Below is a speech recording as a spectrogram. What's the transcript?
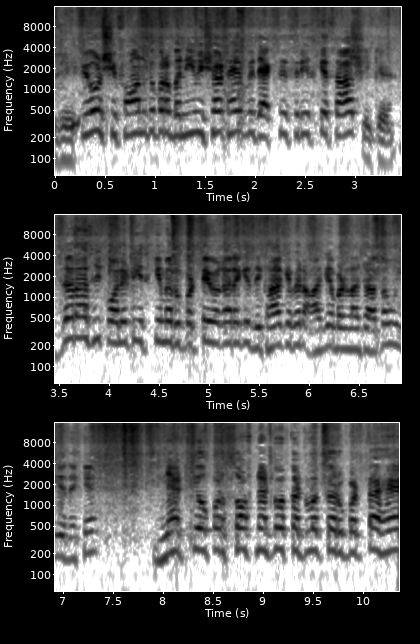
प्योर शिफॉन के ऊपर बनी हुई शर्ट है विद एक्सेसरीज के साथ। जरा सी क्वालिटी इसकी मैं रुपट्टे वगैरह की दिखा के फिर आगे बढ़ना चाहता हूँ। ये देखें। नेट के ऊपर सॉफ्ट नेटवर्क कटवर्क का रुपट्टा है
